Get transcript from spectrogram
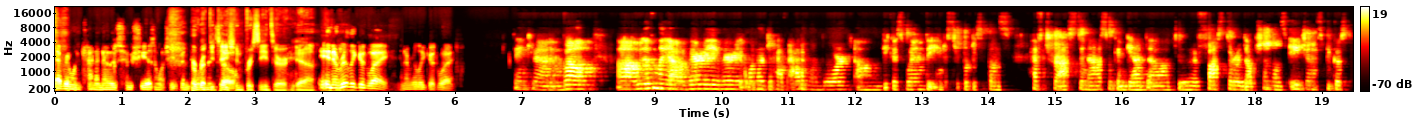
Everyone kind of knows who she is and what she's been Her doing. and so- reputation precedes her. Yeah. in a Yeah. really good way. In a really good way. Thank you, Adam. Well, uh, we definitely are very, very honored to have Adam on board um, because when the industry participants have trust in us, we can get uh, to a faster adoption as agents because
